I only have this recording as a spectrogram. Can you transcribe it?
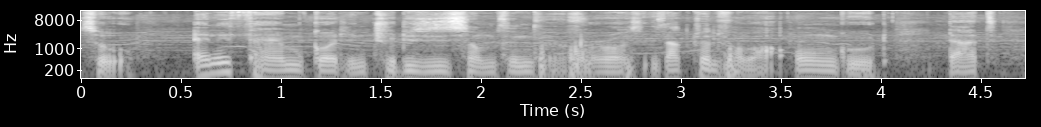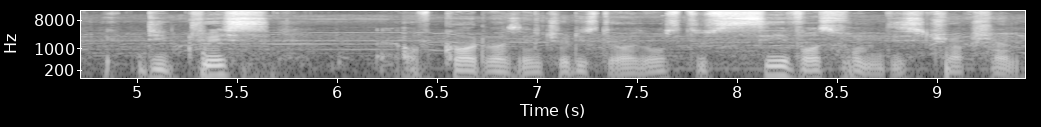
So anytime God introduces something for us, it's actually for our own good. That the grace of God was introduced to us was to save us from destruction.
